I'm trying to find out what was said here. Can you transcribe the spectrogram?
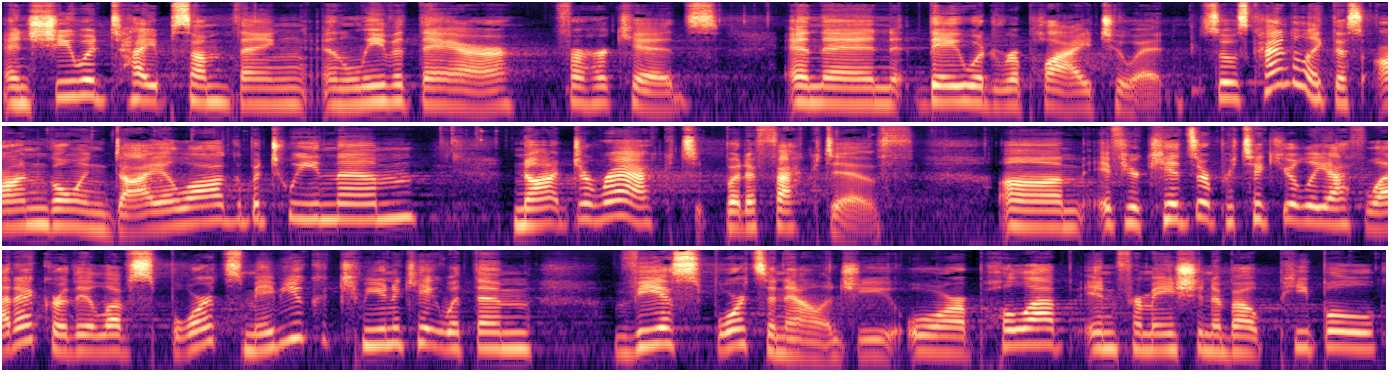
and she would type something and leave it there for her kids and then they would reply to it. So it was kind of like this ongoing dialogue between them, not direct, but effective. Um, if your kids are particularly athletic or they love sports, maybe you could communicate with them via sports analogy or pull up information about people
